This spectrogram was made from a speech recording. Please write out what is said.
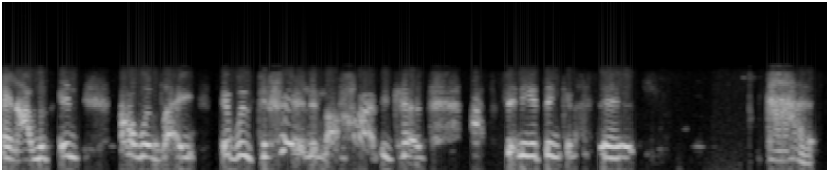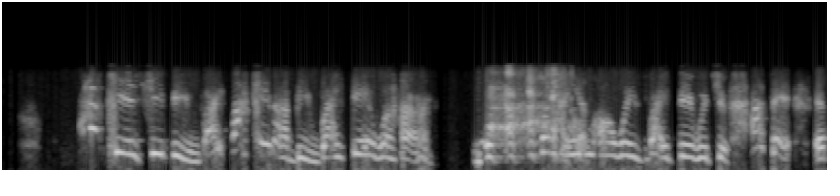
And I was in, I was like, it was tearing in my heart because I was sitting here thinking, I said, God, why can't she be right? Why can't I be right there with her? but I am always right there with you. I said, if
